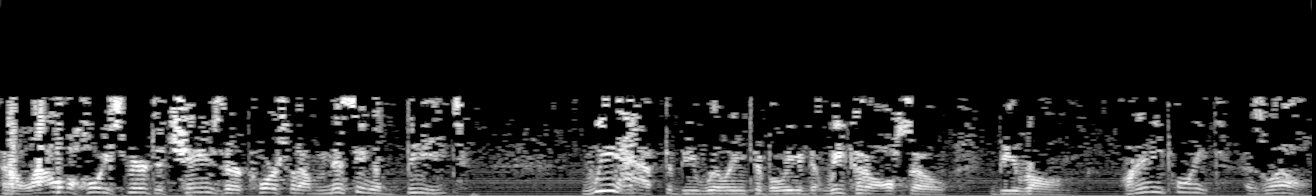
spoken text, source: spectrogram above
and allow the Holy Spirit to change their course without missing a beat, we have to be willing to believe that we could also be wrong on any point as well.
